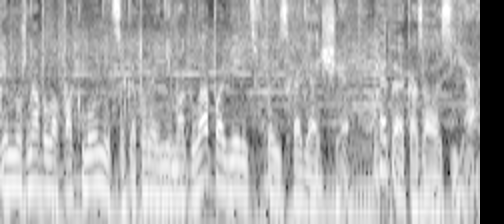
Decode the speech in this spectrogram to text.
Им нужна была поклонница, которая не могла поверить в происходящее. Это оказалась я.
